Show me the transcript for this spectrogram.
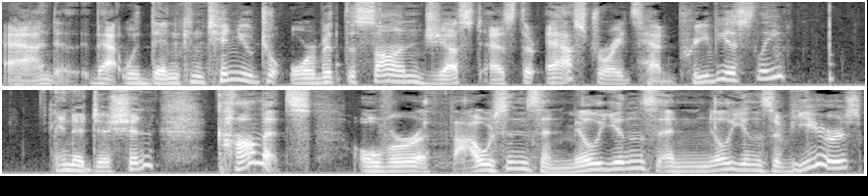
And that would then continue to orbit the sun just as the asteroids had previously. In addition, comets over thousands and millions and millions of years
